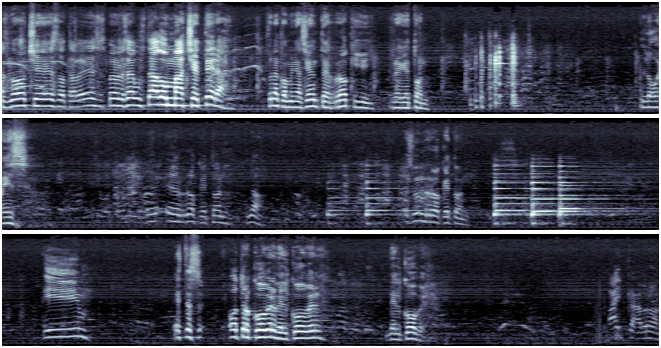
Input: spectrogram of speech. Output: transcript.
Buenas noches otra vez, espero les haya gustado Machetera. Es una combinación entre rock y reggaetón. Lo es. Es, es roquetón, no. Es un roquetón. Y este es otro cover del cover del cover. Ay, cabrón.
